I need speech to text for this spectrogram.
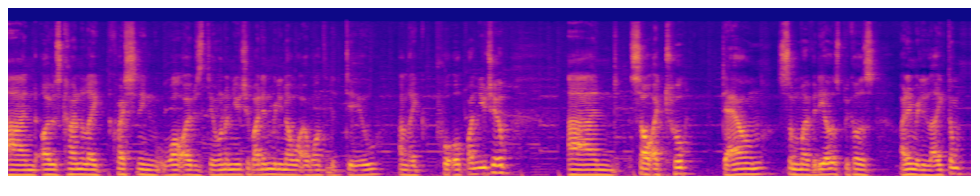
and I was kind of like questioning what I was doing on YouTube. I didn't really know what I wanted to do and like put up on YouTube, and so I took down some of my videos because I didn't really like them,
